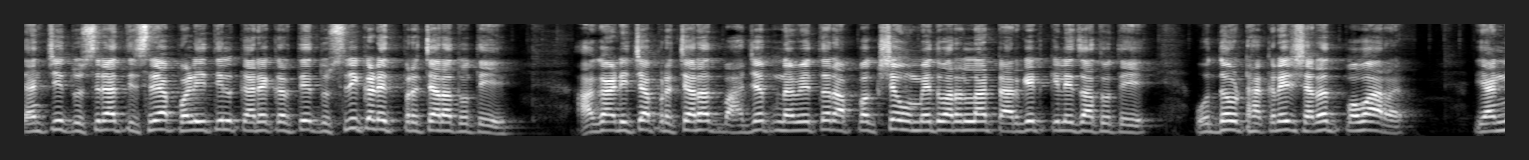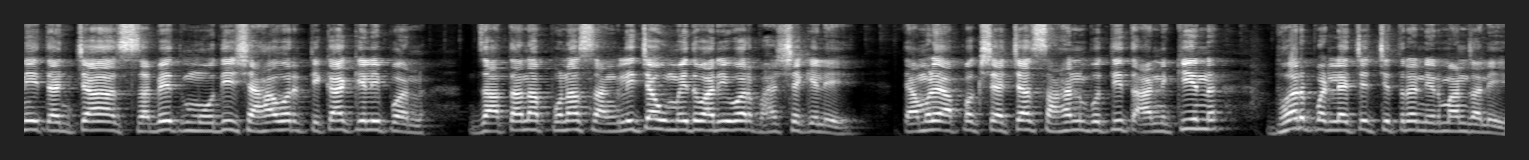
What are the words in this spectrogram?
त्यांची दुसऱ्या तिसऱ्या फळीतील कार्यकर्ते दुसरीकडे प्रचारात होते. आघाडीच्या प्रचारात भाजप नव्हे तर अपक्ष उमेदवाराला टार्गेट केले जात होते. उद्धव ठाकरे शरद पवार यांनी त्यांच्या सभेत मोदी शहावर टीका केली पण जाताना पुन्हा सांगलीच्या उमेदवारीवर भाष्य केले. त्यामुळे अपक्षाच्या सहानुभूतीत आणखीन भर पडल्याचे चित्र निर्माण झाले.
